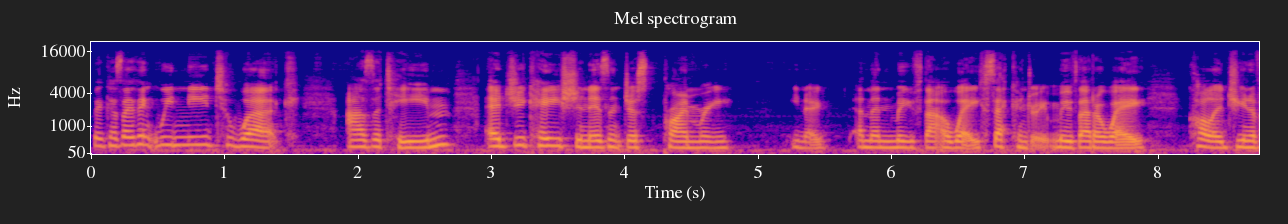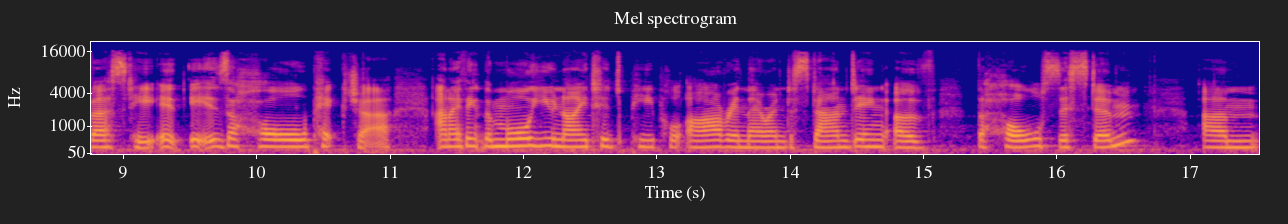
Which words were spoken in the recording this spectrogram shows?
because i think we need to work as a team. Education isn't just primary you know and then move that away secondary move that away college, university. It, it is a whole picture. And I think the more united people are in their understanding of the whole system, um,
